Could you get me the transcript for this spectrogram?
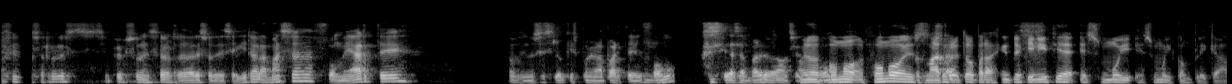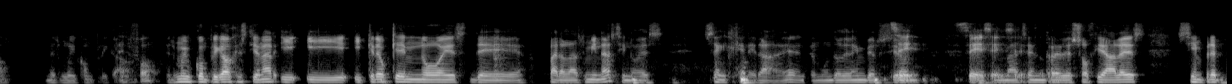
los errores siempre suelen ser alrededor de eso, de seguir a la masa, fomearte. No sé si lo quieres poner aparte del mm. FOMO. Si das aparte, vamos. Bueno, el FOMO, FOMO es, sobre todo para la gente que inicia, es muy, es muy complicado es muy complicado. Es muy complicado gestionar y, creo que no es de para las minas, sino es, en general, ¿eh? en el mundo de la inversión. Sí, sí, Más en redes sociales siempre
